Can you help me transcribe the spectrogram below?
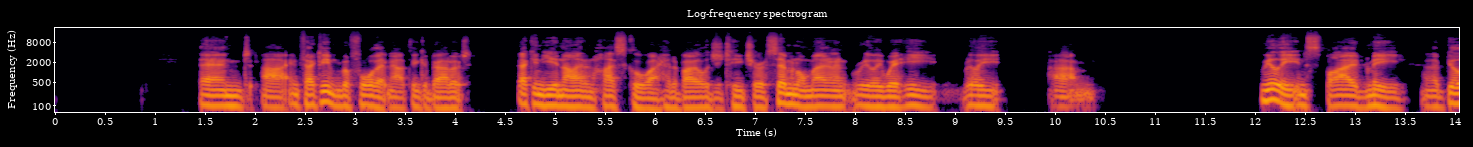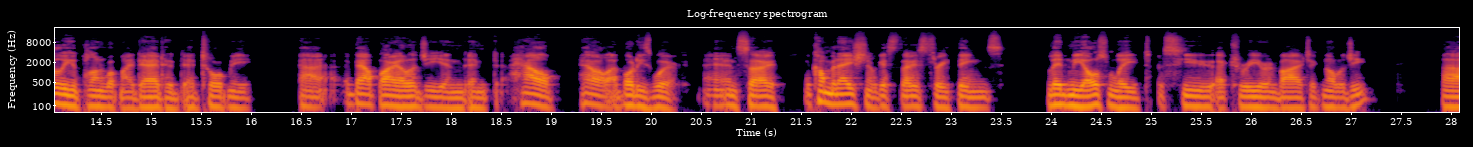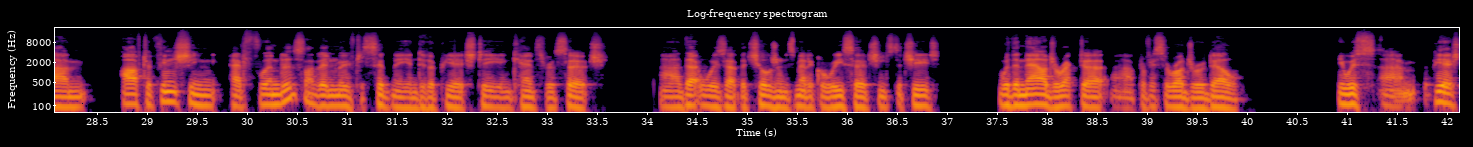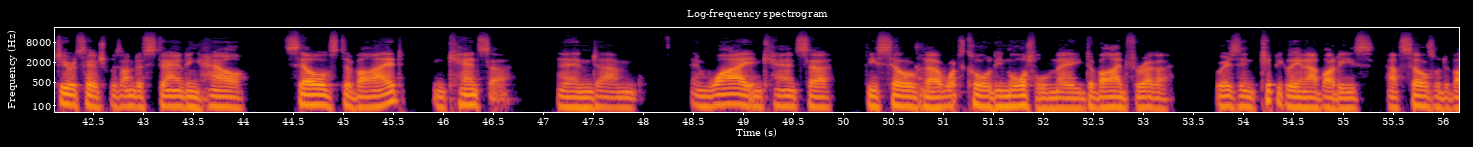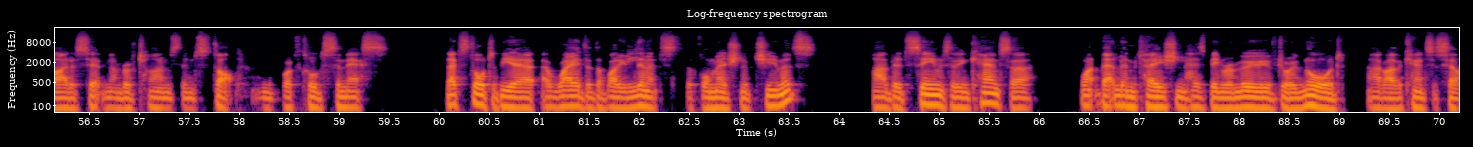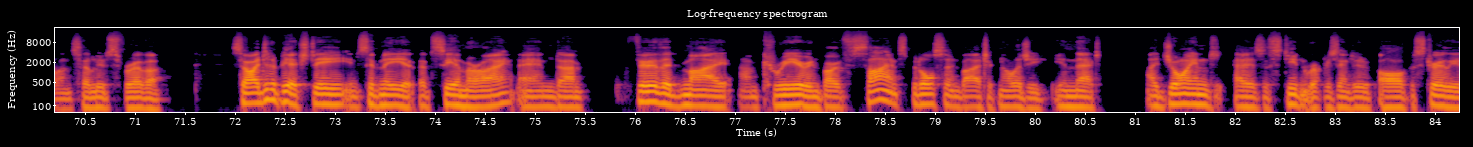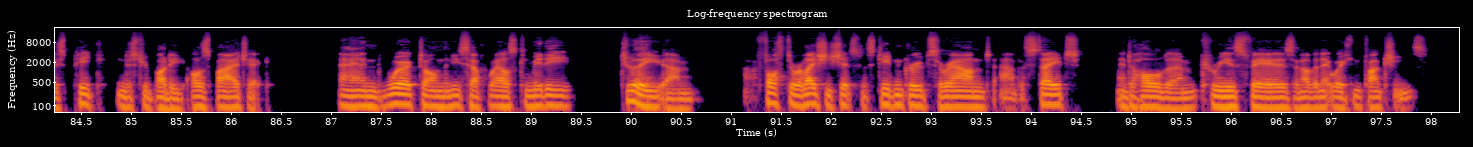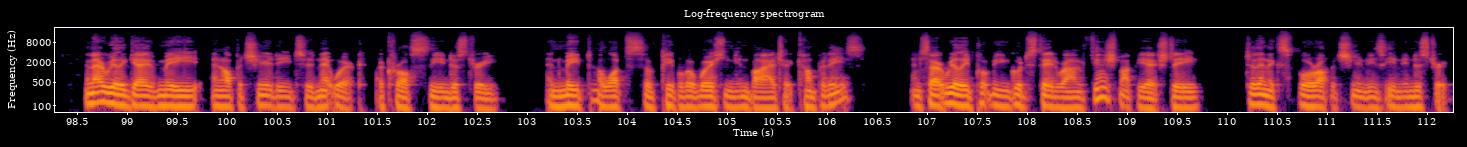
And uh, in fact, even before that, now I think about it, back in year nine in high school, I had a biology teacher, a seminal moment really where he really, um, really inspired me, uh, building upon what my dad had, had taught me uh, about biology and and how how our bodies work. And so a combination of I guess those three things led me ultimately to pursue a career in biotechnology. Um, after finishing at Flinders, I then moved to Sydney and did a PhD in cancer research. Uh, that was at the Children's Medical Research Institute with the now director, uh, Professor Roger Reddel. It was um, the PhD research was understanding how cells divide in cancer and um, and why in cancer these cells are what's called immortal and they divide forever. Whereas in typically in our bodies, our cells will divide a certain number of times, then stop, what's called senesce. That's thought to be a, a way that the body limits the formation of tumors. Uh, but it seems that in cancer, what, that limitation has been removed or ignored uh, by the cancer cell and so lives forever. So I did a PhD in Sydney at, at CMRI and um, furthered my um, career in both science, but also in biotechnology, in that I joined as a student representative of Australia's peak industry body, AusBiotech, and worked on the New South Wales committee to really um, foster relationships with student groups around uh, the state and to hold um, careers fairs and other networking functions. And that really gave me an opportunity to network across the industry and meet lots of people that are working in biotech companies. And so it really put me in good stead when I finished my PhD to then explore opportunities in industry.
